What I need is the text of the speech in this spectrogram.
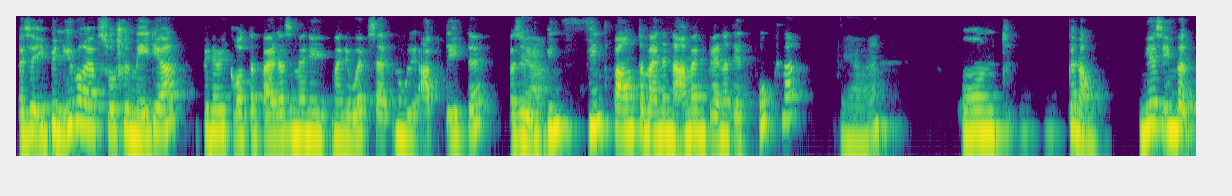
Also ich bin überall auf Social Media. Bin nämlich gerade dabei, dass ich meine, meine Webseite neu update. Also ja. ich bin findbar unter meinem Namen Bernadette Bruckner. Ja. Und genau, mir ist immer,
